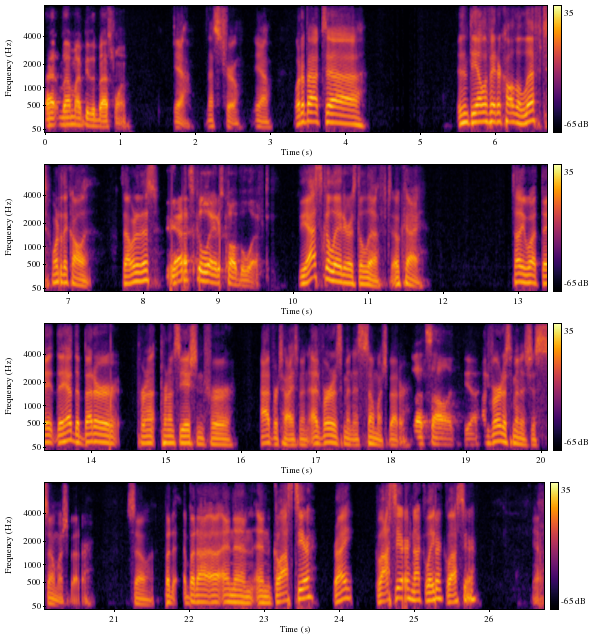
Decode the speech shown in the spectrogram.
That that might be the best one. Yeah, that's true. Yeah. What about uh isn't the elevator called a lift? What do they call it? Is that what it is? The escalator is called the lift. The escalator is the lift. Okay. Tell you what, they they had the better pronunciation for advertisement. Advertisement is so much better. That's solid. Yeah. Advertisement is just so much better. So, but but uh and then and glacier, right? Glacier, not glacier, glacier. Yeah.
